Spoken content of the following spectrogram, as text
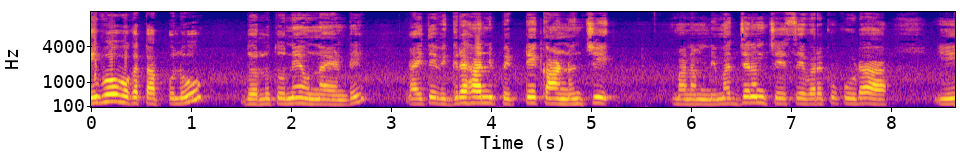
ఏవో ఒక తప్పులు దొర్లుతూనే ఉన్నాయండి. అయితే విగ్రహాన్ని పెట్టే కాడ నుంచి మనం నిమజ్జనం చేసే వరకు కూడా ఏ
